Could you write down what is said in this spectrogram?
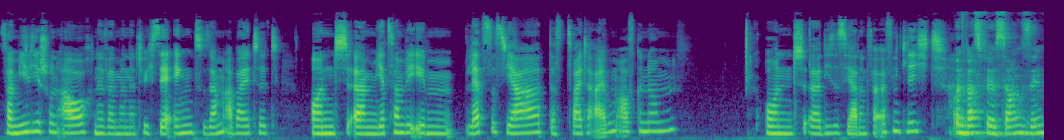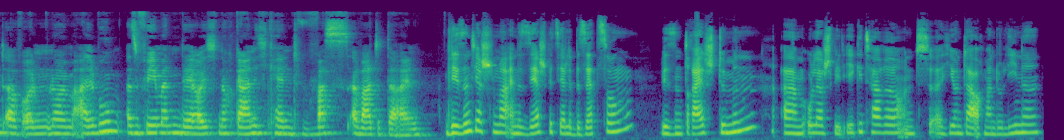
Familie schon auch, ne, weil man natürlich sehr eng zusammenarbeitet. Und ähm, jetzt haben wir eben letztes Jahr das zweite Album aufgenommen und äh, dieses Jahr dann veröffentlicht. Und was für Songs sind auf eurem neuen Album? Also für jemanden, der euch noch gar nicht kennt, was erwartet da ein? Wir sind ja schon mal eine sehr spezielle Besetzung. Wir sind drei Stimmen. Ähm, Ulla spielt E-Gitarre und äh, hier und da auch Mandoline.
